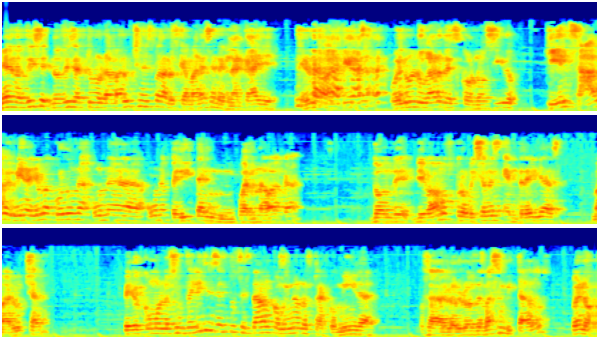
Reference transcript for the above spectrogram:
Mira, nos dice, nos dice Arturo, la marucha es para los que amanecen en la calle, en una banqueta o en un lugar desconocido. ¿Quién sabe? Mira, yo me acuerdo una, una, una pedita en Cuernavaca donde llevamos provisiones, entre ellas marucha, pero como los infelices estos estaban comiendo nuestra comida, o sea, lo- los demás invitados, bueno,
